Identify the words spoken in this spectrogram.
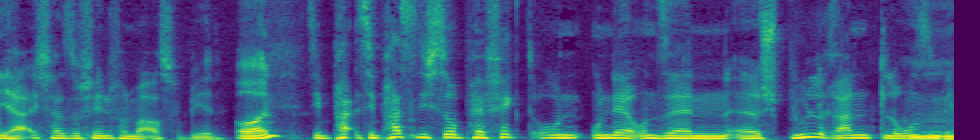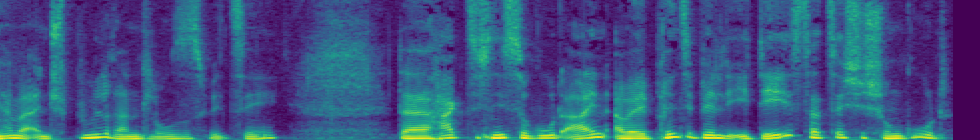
Ja, ich habe es auf jeden Fall mal ausprobiert. Und? Sie, pa sie passt nicht so perfekt un unter unseren äh, spülrandlosen, Mhm. wir haben ja ein spülrandloses WC. Da hakt sich nicht so gut ein, aber prinzipiell die Idee ist tatsächlich schon gut.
